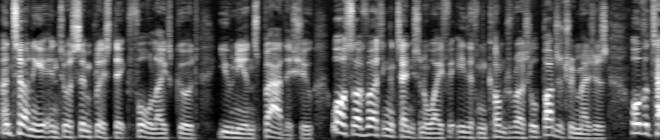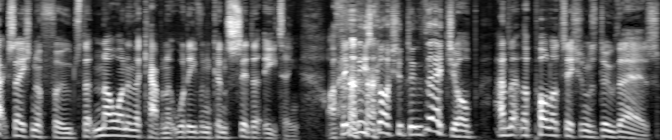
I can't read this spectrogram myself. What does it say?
and turning it into a simplistic four legs good, unions bad issue, whilst diverting attention away for either from controversial budgetary measures or the taxation of foods that no one in the cabinet would even consider eating. I think these guys should do their job and let the politicians do theirs.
